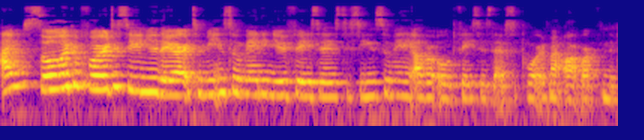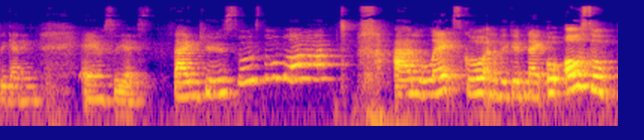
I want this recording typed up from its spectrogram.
I'm so looking forward to seeing you there, to meeting so many new faces, to seeing so many other old faces that have supported my artwork from the beginning. Um, so yes, thank you so, so much. And let's go and have a good night. Oh, also,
